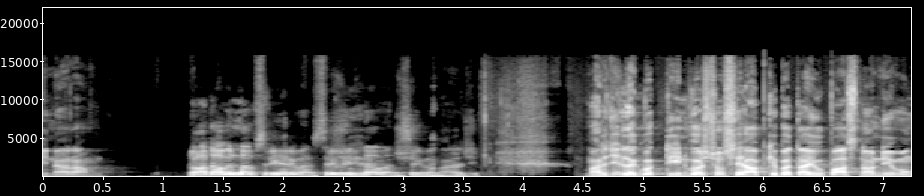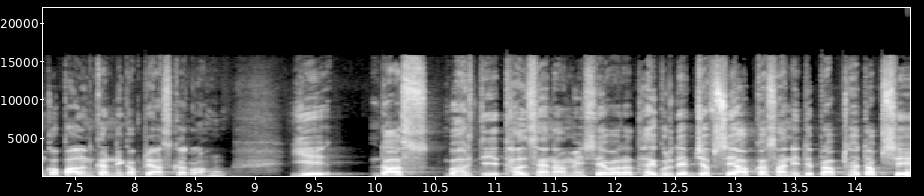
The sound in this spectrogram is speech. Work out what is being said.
दीना राम राधा वल्लभ श्री हरिवंश श्री वृंदावन श्री महाराज जी लगभग तीन वर्षों से आपके बताए उपासना और नियमों का पालन करने का प्रयास कर रहा हूँ। ये दास भारतीय थल सेना में सेवारत है। गुरुदेव जब से आपका सानिध्य प्राप्त है तब से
